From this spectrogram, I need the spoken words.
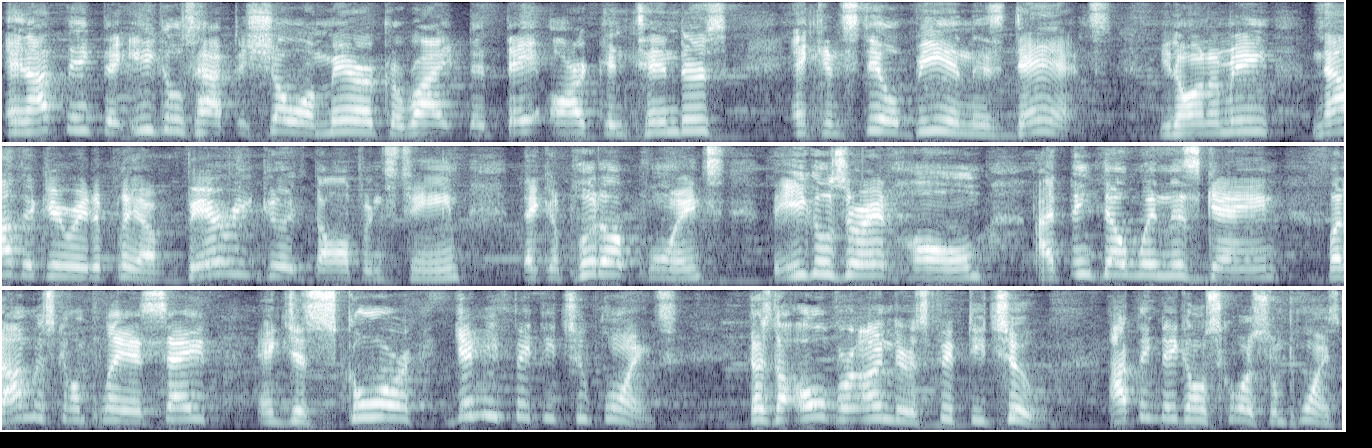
And I think the Eagles have to show America, right, that they are contenders and can still be in this dance. You know what I mean? Now they're getting ready to play a very good Dolphins team. They can put up points. The Eagles are at home. I think they'll win this game, but I'm just going to play it safe and just score. Give me 52 points because the over under is 52. I think they're going to score some points.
